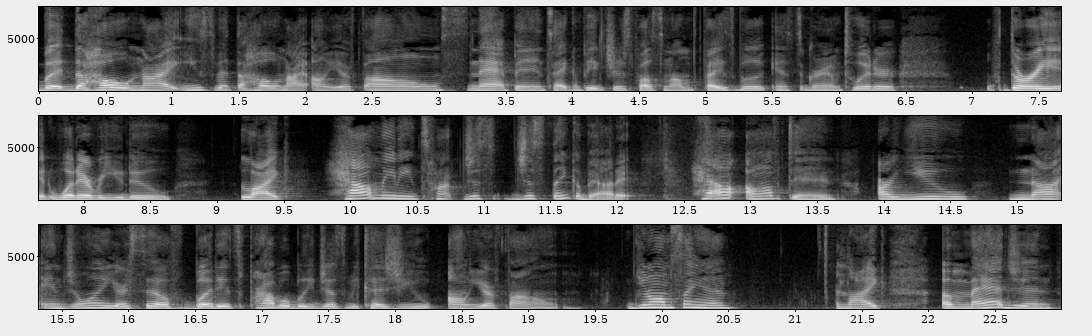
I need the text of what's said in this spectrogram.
But the whole night, you spent the whole night on your phone, snapping, taking pictures, posting on Facebook, Instagram, Twitter, thread, whatever you do like how many times just just think about it. How often are you not enjoying yourself, but it's probably just because you on your phone. You know what I'm saying? Like imagine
